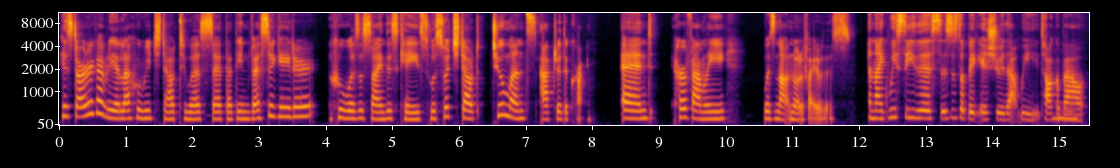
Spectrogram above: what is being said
His daughter Gabriela, who reached out to us, said that the investigator who was assigned this case was switched out two months after the crime. And her family was not notified of this. And like we see this, this is a big issue that we talk mm-hmm. about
